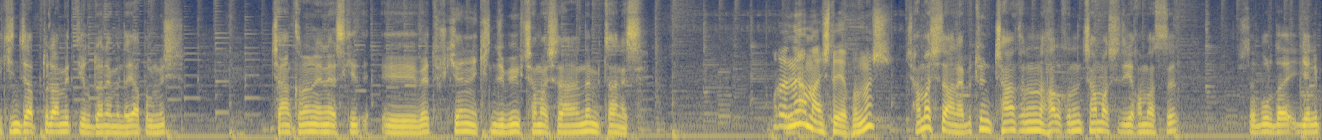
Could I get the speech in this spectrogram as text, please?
2. Abdülhamit yıl döneminde yapılmış. Çankırı'nın en eski e, ve Türkiye'nin ikinci büyük çamaşırhanelerinden bir tanesi. Burada ne amaçla yapılmış? Çamaşırhane, bütün Çankırı'nın halkının çamaşır yıkaması. İşte burada gelip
